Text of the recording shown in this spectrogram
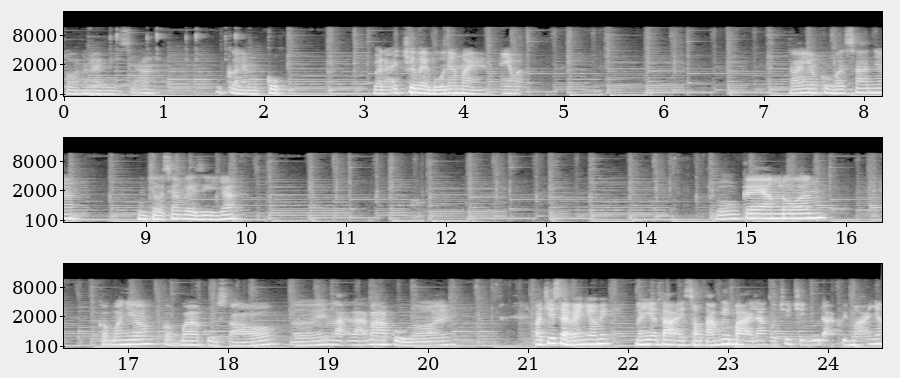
Rồi, lần này mình sẽ cửa này một cục. Vừa nãy chưa về bốn em này, anh em ạ. Đó, anh em cùng quan sát nhá. Cùng chờ xem về gì nhá. Ok, ăn luôn. Cộng bao nhiêu? Cộng 3 củ 6 đấy, lại lại 3 củ rồi. Và chia sẻ với anh em ý, là hiện tại 68 game bài đang có chương trình ưu đại khuyến mãi nhá.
